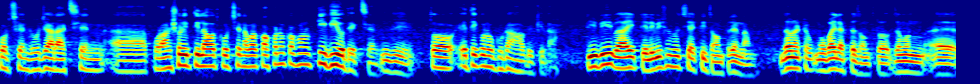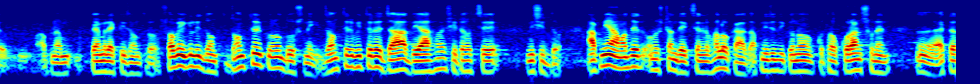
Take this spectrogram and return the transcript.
পড়ছেন রোজা রাখছেন কোরআন শরীফ তিলাওয়াত করছেন আবার কখনো কখনো টিভিও দেখছেন। জি। তো এতে কোনো গুণা হবে কিনা? টিভি বা টেলিভিশন হচ্ছে একটি যন্ত্রের নাম। যেমন একটা মোবাইল একটা যন্ত্র যেমন আপনার ক্যামেরা একটি যন্ত্র সব এগুলি যন্ত্রের কোনো দোষ নেই। যন্ত্রের ভিতরে যা দেয়া হয় সেটা হচ্ছে নিষিদ্ধ। আপনি আমাদের অনুষ্ঠান দেখছেন ভালো কাজ। আপনি যদি কোনো কোথাও কোরআন শুনেন একটা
